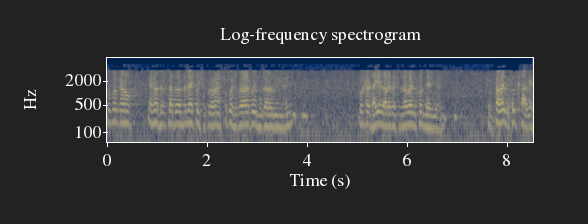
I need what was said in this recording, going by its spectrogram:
شکر کرو، ایسا سلسلہ تو ملے کوئی شکر شکر شکر کوئی مقرر نہیں ہے۔ ٹوٹل ڈھائی ہزار روپئے شکر بھی خود لے لیا۔ شکر بھی خود کھا گئے۔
